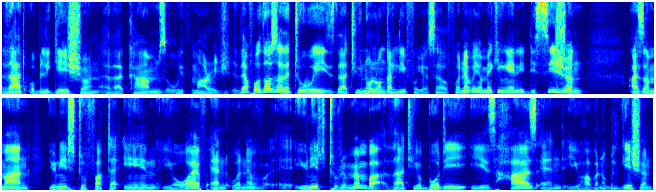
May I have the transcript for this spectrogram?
that obligation that comes with marriage. Therefore, those are the two ways that you no longer live for yourself. Whenever you're making any decision as a man, you need to factor in your wife, and whenever eh, you need to remember that your body is hers and you have an obligation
